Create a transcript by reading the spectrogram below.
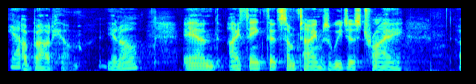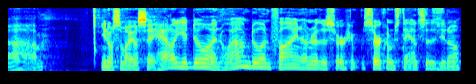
Yep. about him, you know? And I think that sometimes we just try, um, you know, somebody will say, How are you doing? Well, I'm doing fine under the circum- circumstances, you know.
